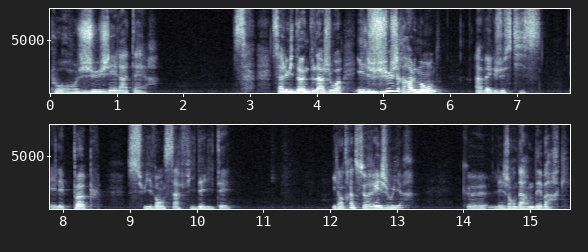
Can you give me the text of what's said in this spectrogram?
pour juger la terre. Ça, lui donne de la joie. Il jugera le monde avec justice et les peuples suivant sa fidélité. Il est en train de se réjouir que les gendarmes débarquent,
